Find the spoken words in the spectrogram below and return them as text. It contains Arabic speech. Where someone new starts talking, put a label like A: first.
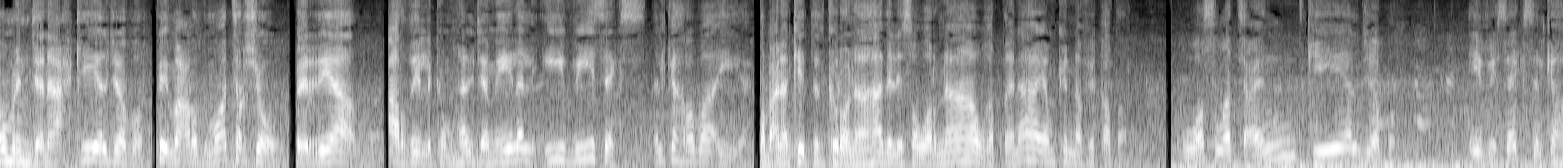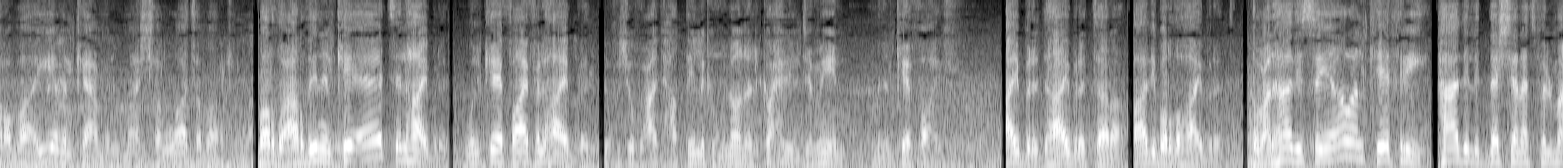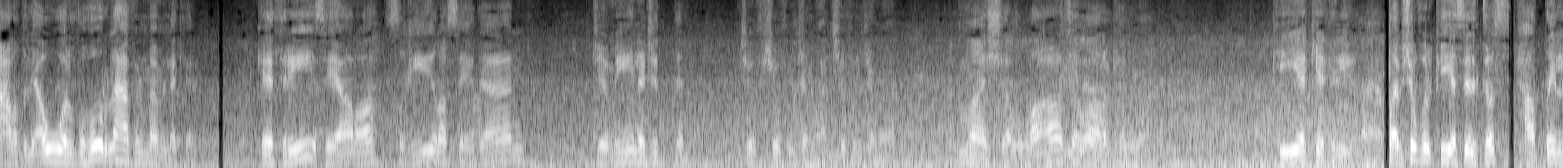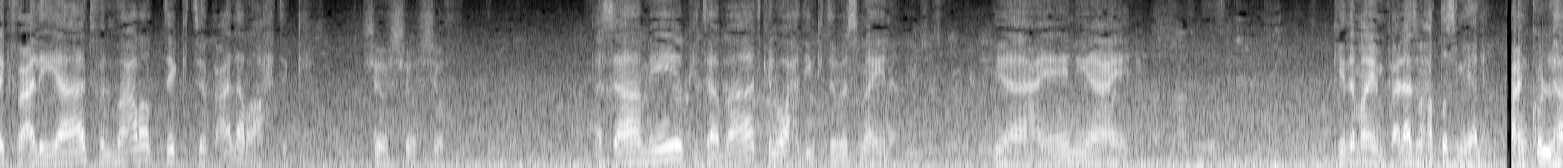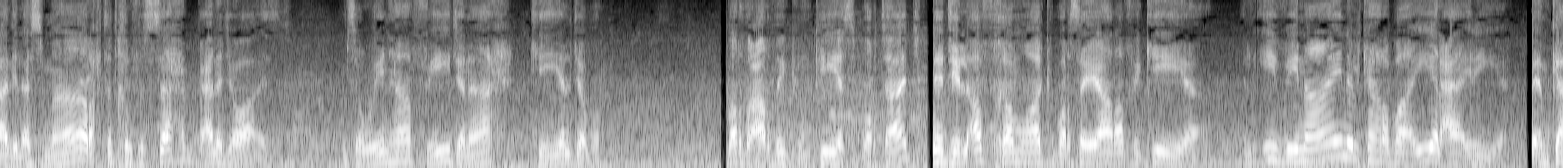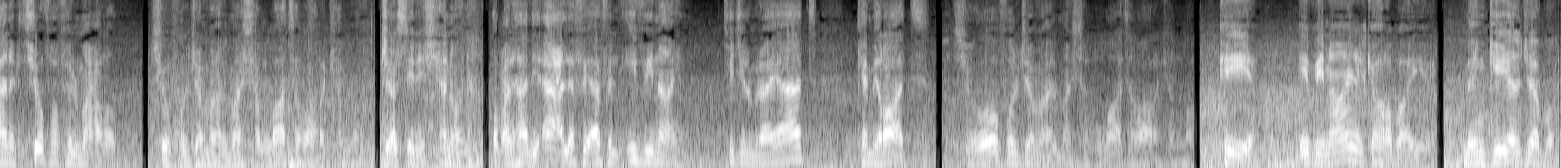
A: ومن جناح كيا الجبر في معرض motor show في الرياض عارضين لكم هالجميلة ال EV 6 الكهربائية. طبعا أكيد تذكرونها هذه اللي صورناها وغطيناها يوم كنا في قطر. وصلت عند كيا الجبر EV 6 الكهربائية بالكامل. ما شاء الله تبارك الله. برضو عارضين الكي 8 الهايبريد والكي 5 الهايبريد شوفوا شوفوا عاد حاطين لكم اللون الكحلي الجميل من ال K 5 hybrid hybrid ترى. هذه برضو hybrid طبعا هذه السيارة ال K 3 هذه اللي تدشنت في المعرض لأول ظهور لها في المملكة. K 3 سيارة صغيرة سيدان جميلة جدا. شوف شوف الجمال شوف الجمال. ما شاء الله تبارك الله. كيا K 3 طيب شوفوا الكيا سيلتوس. حاطين لك فعاليات في المعرض تكتب على راحتك. شوف شوف شوف. أسامي وكتابات كل واحد يكتب اسمه هنا. يا عيني يا عيني. كذا ما ينفع لازم أحط اسمي أنا. طبعا كل هذه الأسماء راح تدخل في السحب على جوائز. مسوينها في جناح كيا الجبر. برضو عارضينكم كيا سبورتاج نجي الأفخم وأكبر سيارة في كيا. ال EV 9 الكهربائية العائلية. بإمكانك تشوفها في المعرض. شوفوا الجمال ما شاء الله تبارك الله. جالسين يشحنونها طبعا هذه أعلى فئة في الاي في 9 تجي المرايات كاميرات. شوفوا الجمال ما شاء الله تبارك الله. كيا اي في 9 الكهربائية. من كيا الجبر.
